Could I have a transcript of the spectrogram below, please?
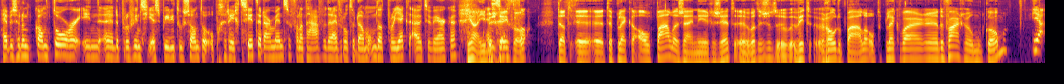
Hebben ze een kantoor in uh, de provincie Espiritu Santo opgericht. Zitten daar mensen van het havenbedrijf Rotterdam om dat project uit te werken. Ja, je beschreef ook dat uh, ter plekke al palen zijn neergezet. Uh, wat is het? Wit-rode palen op de plek waar de vaargeul moet komen? Ja,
